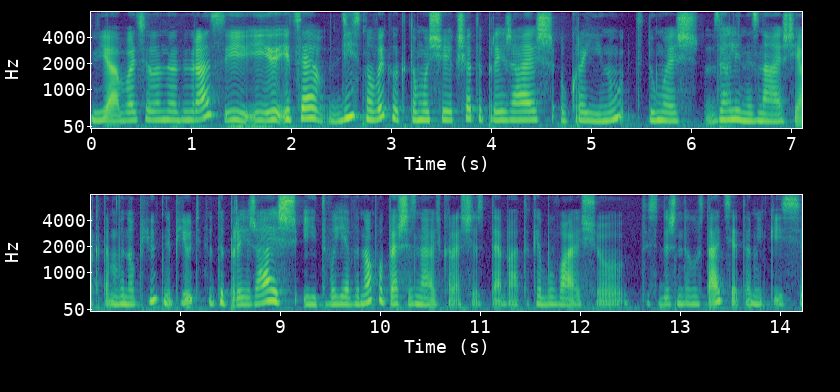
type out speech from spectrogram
Я бачила не один раз, і і, і це дійсно виклик, тому що якщо ти приїжджаєш в Україну, ти думаєш, взагалі не знаєш, як там вино п'ють, не п'ють, то ти приїжджаєш, і твоє вино, по-перше, знають краще за тебе. А таке буває, що ти сидиш на дегустації, там якийсь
